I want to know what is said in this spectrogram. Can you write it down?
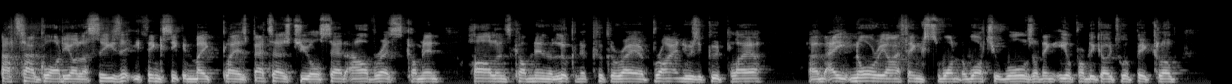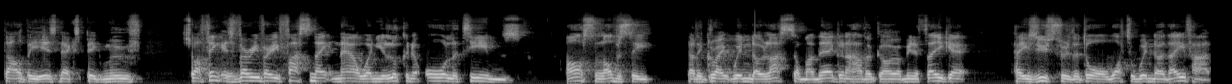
that's how Guardiola sees it. He thinks he can make players better, as Jules said. Alvarez coming in, Haaland's coming in, they're looking at Cucurella, Brighton, who's a good player. Um, Aït-Nouri, I think, is one to watch at Wolves. I think he'll probably go to a big club. That'll be his next big move. So I think it's very, very fascinating now when you're looking at all the teams. Arsenal obviously had a great window last summer. They're going to have a go. I mean, if they get Jesus through the door, what a window they've had.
